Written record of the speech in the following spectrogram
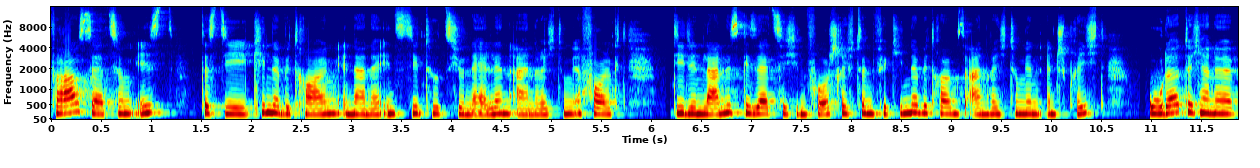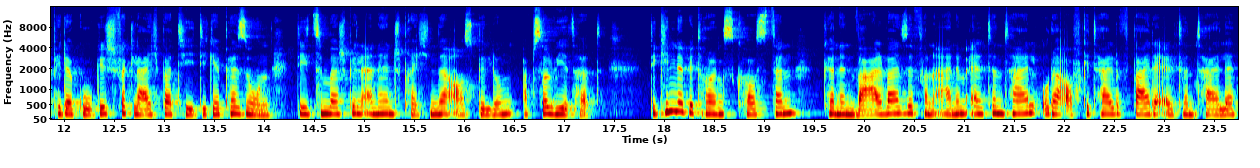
Voraussetzung ist, dass die Kinderbetreuung in einer institutionellen Einrichtung erfolgt, die den landesgesetzlichen Vorschriften für Kinderbetreuungseinrichtungen entspricht oder durch eine pädagogisch vergleichbar tätige Person, die zum Beispiel eine entsprechende Ausbildung absolviert hat. Die Kinderbetreuungskosten können wahlweise von einem Elternteil oder aufgeteilt auf beide Elternteile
